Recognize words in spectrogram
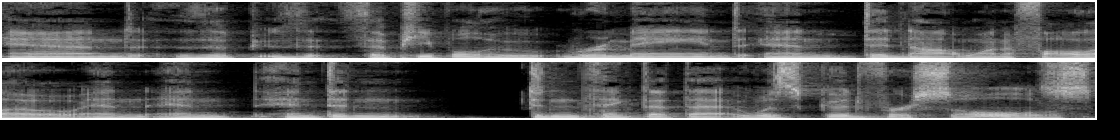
and the, the the people who remained and did not want to follow and and and didn't didn't think that that was good for souls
